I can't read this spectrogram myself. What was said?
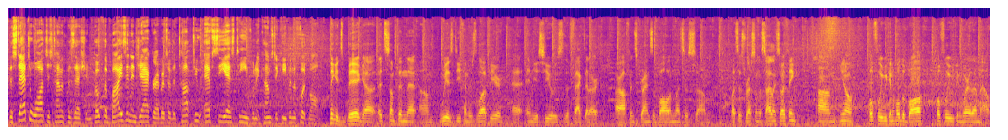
The stat to watch is time of possession. Both the Bison and Jackrabbits are the top two FCS teams when it comes to keeping the football. I think it's big. Uh, it's something that um, we as defenders love here at NDSU is the fact that our, our offense grinds the ball and lets us um, lets us rest on the sideline. So I think, um, you know, hopefully we can hold the ball. Hopefully we can wear them out.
